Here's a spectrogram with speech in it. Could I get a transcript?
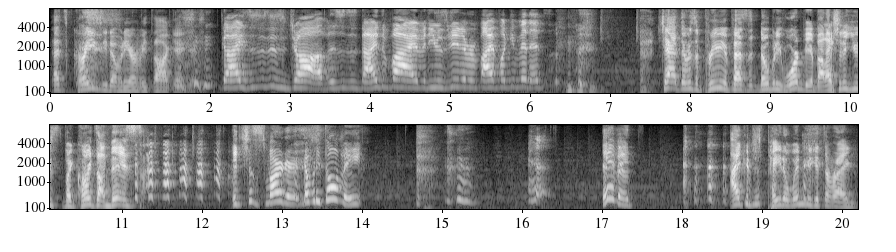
That's crazy nobody heard me talking. Guys, this is his job. This is his 9 to 5, and he was muted for 5 fucking minutes. Chat, there was a premium pass that nobody warned me about. I should have used my coins on this. it's just smarter. Nobody told me. Damn it. I could just pay to win to get the rank.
